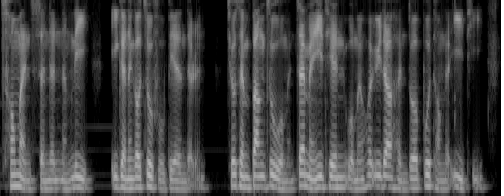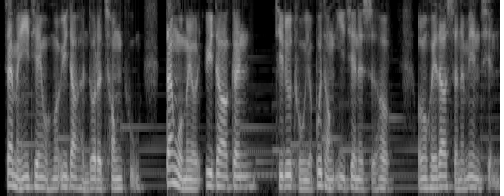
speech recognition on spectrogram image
充满神的能力，一个能够祝福别人的人。求神帮助我们，在每一天我们会遇到很多不同的议题，在每一天我们会遇到很多的冲突。当我们有遇到跟基督徒有不同意见的时候，我们回到神的面前，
